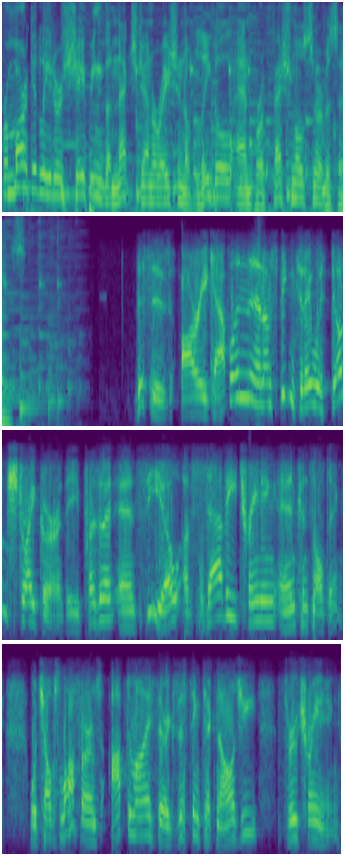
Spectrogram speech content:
from market leaders shaping the next generation of legal and professional services. This is Ari Kaplan, and I'm speaking today with Doug Striker, the president and CEO of Savvy Training and Consulting, which helps law firms optimize their existing technology through training.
